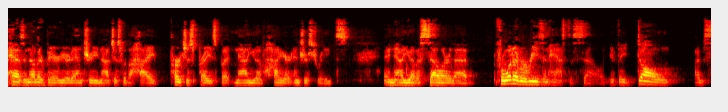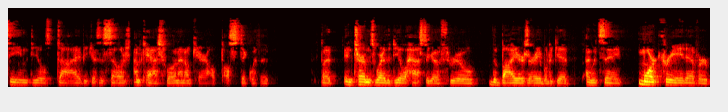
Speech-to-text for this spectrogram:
has another barrier to entry, not just with a high purchase price, but now you have higher interest rates. And now you have a seller that, for whatever reason, has to sell. If they don't, I'm seeing deals die because the sellers, I'm cash flow and I don't care. I'll, I'll stick with it. But in terms where the deal has to go through, the buyers are able to get, I would say, more creative or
